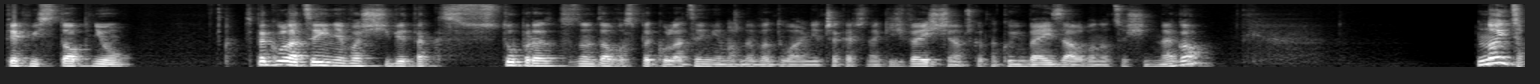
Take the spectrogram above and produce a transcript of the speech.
w jakimś stopniu. Spekulacyjnie właściwie tak stuprocentowo spekulacyjnie można ewentualnie czekać na jakieś wejście, na przykład na Coinbase albo na coś innego. No i co?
